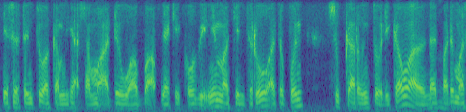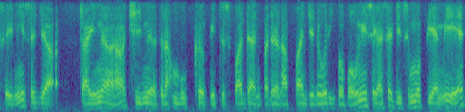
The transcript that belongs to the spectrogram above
yang tentu akan melihat sama ada wabak penyakit COVID ini makin teruk ataupun sukar untuk dikawal. Dan pada masa ini sejak China, China telah membuka pintu sepadan pada 8 Januari baru-baru ini, saya rasa di semua PMA, eh,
